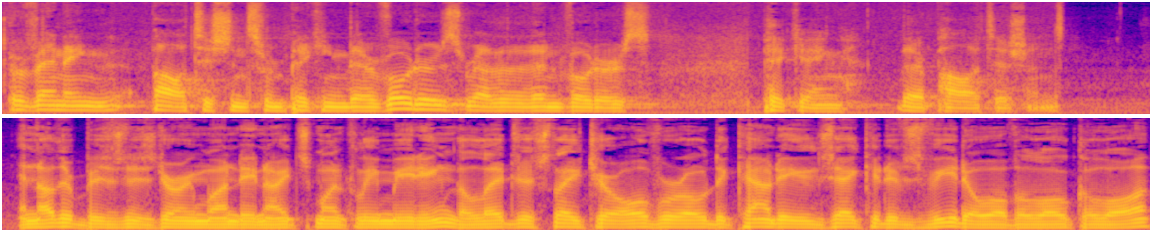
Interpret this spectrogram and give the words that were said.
preventing politicians from picking their voters rather than voters picking their politicians. In other business during Monday night's monthly meeting, the legislature overrode the county executive's veto of a local law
